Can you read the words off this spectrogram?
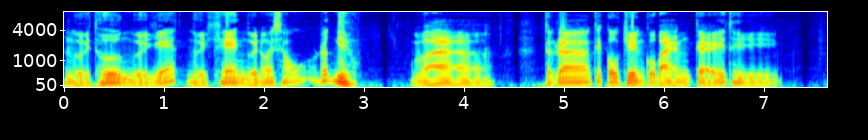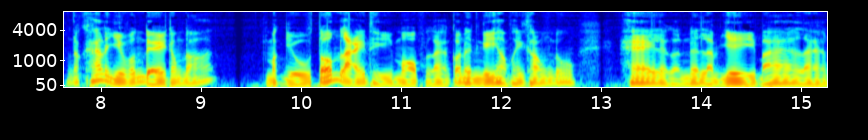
Người thương, người ghét, người khen, người nói xấu, rất nhiều. Và thực ra cái câu chuyện của bạn kể thì nó khá là nhiều vấn đề trong đó. Mặc dù tóm lại thì một là có nên nghỉ học hay không, đúng không? Hai là nên làm gì? Ba là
